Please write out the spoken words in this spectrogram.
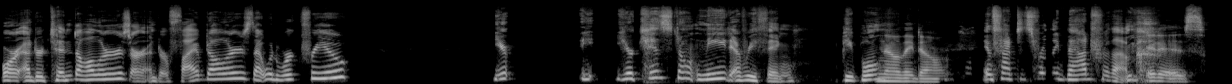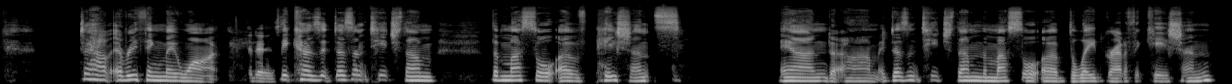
or under $10 or under $5 that would work for you. Your your kids don't need everything, people. No, they don't. In fact, it's really bad for them. It is. to have everything they want. It is. Because it doesn't teach them the muscle of patience and um, it doesn't teach them the muscle of delayed gratification.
